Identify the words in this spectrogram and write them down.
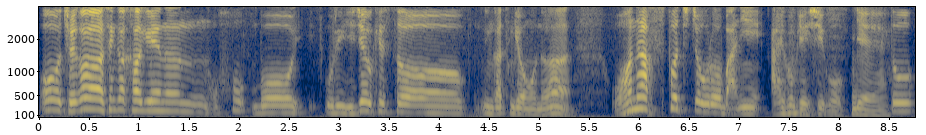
어, 제가 생각하기에는 호, 뭐 우리 이재호 캐스터님 같은 경우는 워낙 스포츠 쪽으로 많이 알고 계시고 예. 또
